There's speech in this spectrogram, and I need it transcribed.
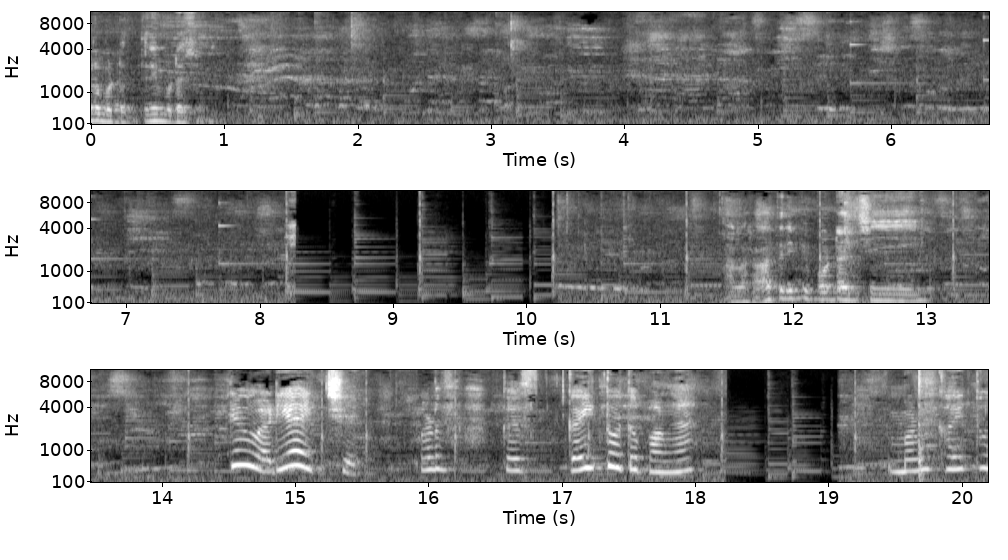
சொல்லு போட்டு திரும்பி போட்டாச்சு. அழகா திருப்பி போட்டாச்சு ரெடி ஆயிடுச்சு க- கை தூத்துப்பாங்க. மறு கை தூ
